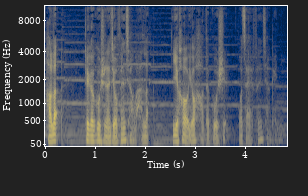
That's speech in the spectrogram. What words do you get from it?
好了，这个故事呢就分享完了，以后有好的故事我再分享给你。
